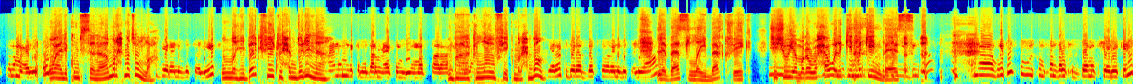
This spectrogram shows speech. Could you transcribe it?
السلام عليكم. وعليكم السلام ورحمة الله. دايرة لبس عليك. الله يبارك فيك الحمد لله. أنا ملي كنهضر معكم اليوم الصراحة. بارك الله فيك مرحبا. دايرة دايرة الدكتورة لاباس عليها. لاباس الله يبارك فيك. شي شوية مروحة ولكن ما كاين باس. أنا بغيت نسولكم كنضل خدامة في شركة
